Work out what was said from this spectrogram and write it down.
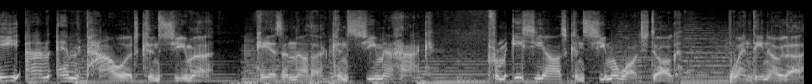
Be an empowered consumer. Here's another consumer hack from ECR's consumer watchdog, Wendy Knowler.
